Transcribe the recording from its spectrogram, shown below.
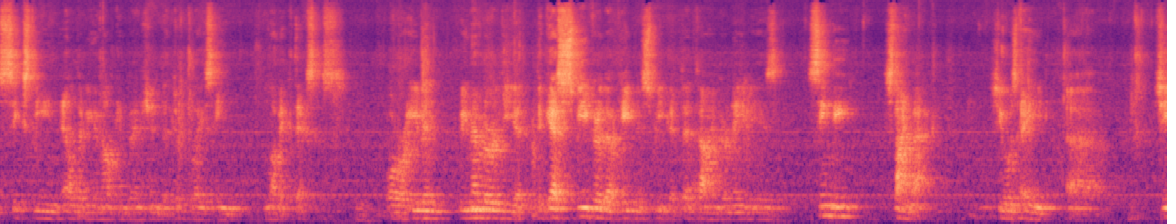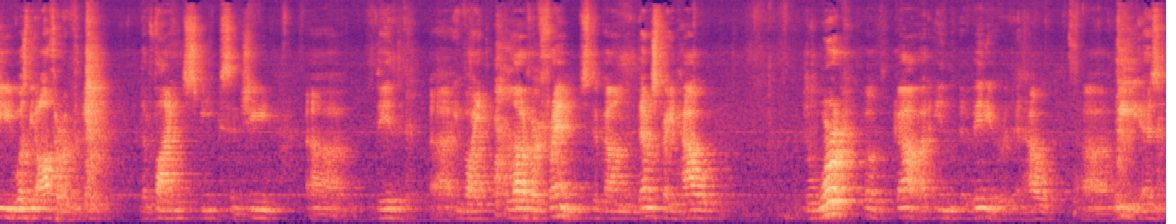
2016 LWML convention that took place in Lubbock, Texas? Or even remember the, uh, the guest speaker that came to speak at that time? Her name is Cindy Steinbach. She was a uh, she was the author of the book The Vine Speaks, and she uh, did uh, invite a lot of her friends to come and demonstrate how the work of God in the vineyard and how uh, we as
